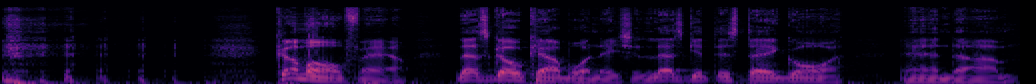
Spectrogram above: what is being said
come on, fam. Let's go, Cowboy Nation. Let's get this thing going. And um,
